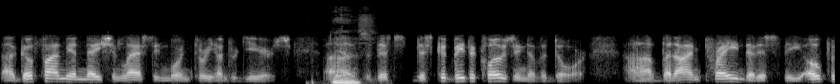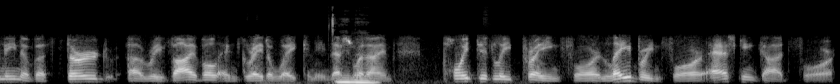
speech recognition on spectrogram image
uh, go find me a nation lasting more than 300 years. Uh, yes. This this could be the closing of a door, uh, but I'm praying that it's the opening of a third uh, revival and great awakening. That's Amen. what I'm pointedly praying for, laboring for, asking God for.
